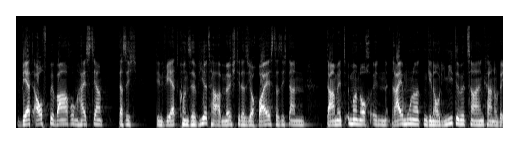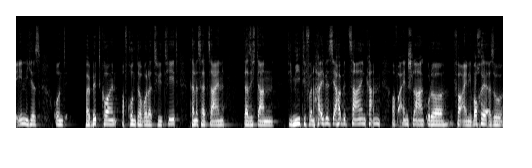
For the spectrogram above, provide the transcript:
Wertaufbewahrung heißt ja, dass ich den Wert konserviert haben möchte, dass ich auch weiß, dass ich dann damit immer noch in drei Monaten genau die Miete bezahlen kann oder ähnliches. Und bei Bitcoin aufgrund der Volatilität kann es halt sein, dass ich dann die Miete für ein halbes Jahr bezahlen kann auf einen Schlag oder für eine Woche. Also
